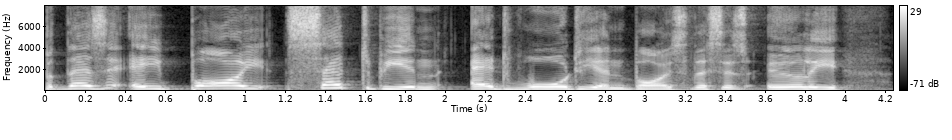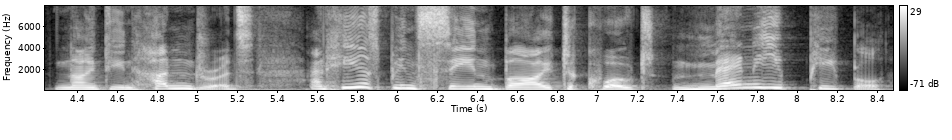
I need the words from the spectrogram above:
But there's a boy said to be an Edwardian boy, so this is early 1900s, and he has been seen by, to quote, many people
